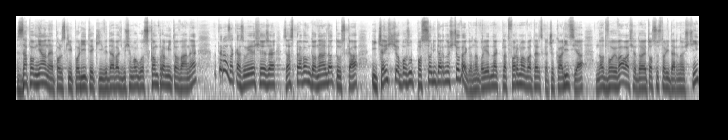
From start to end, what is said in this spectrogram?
zapomniane polskiej polityki, wydawać by się mogło skompromitowane, a teraz okazuje się, że za sprawą Donalda Tuska i części obozu postsolidarnościowego, no bo jednak Platforma Obywatelska czy koalicja no, odwoływała się do etosu Solidarności,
